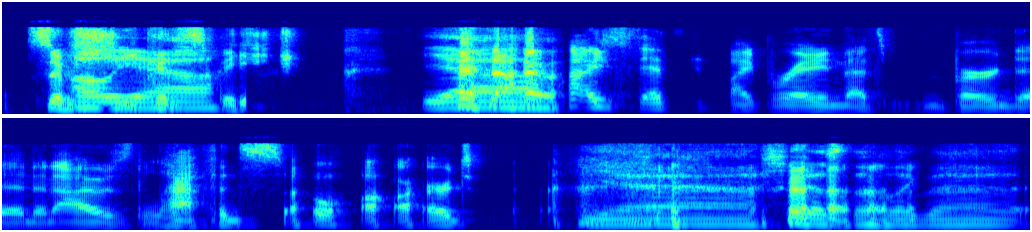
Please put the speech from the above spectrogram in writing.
so Oh, she yeah. could speak. yeah. And I, I said in my brain that's burned in, and I was laughing so hard. Yeah, she does stuff like that.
